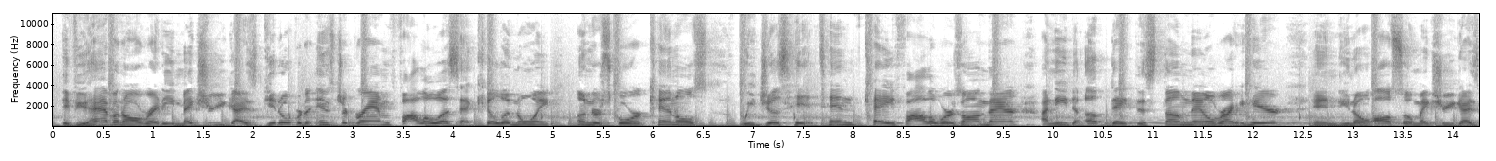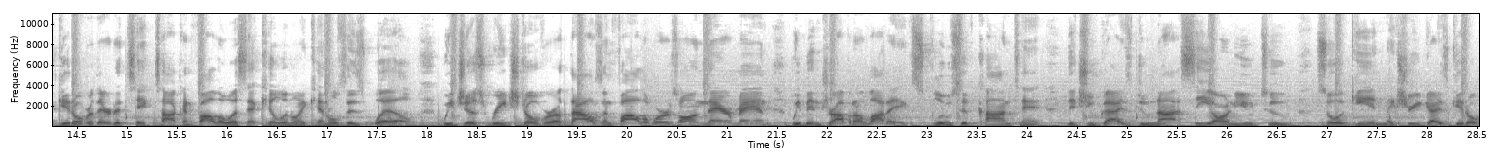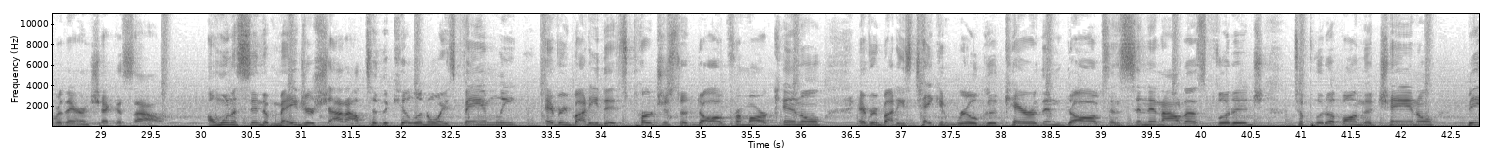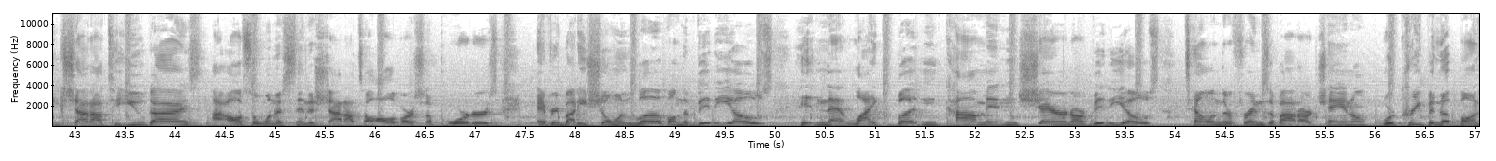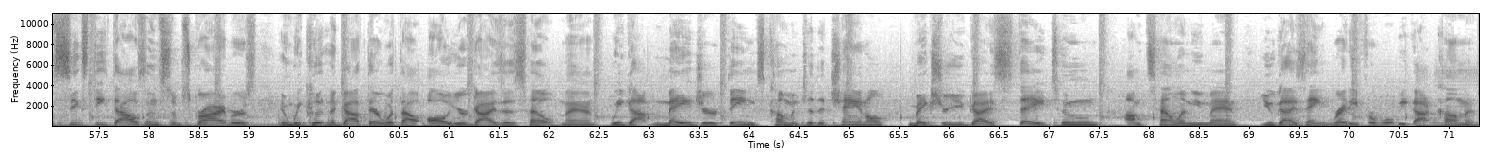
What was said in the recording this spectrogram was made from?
If you haven't already, make sure you guys get over to Instagram, follow us at Killinois underscore kennels. We just hit 10K followers on there. I need to update this thumbnail right here. And, you know, also make sure you guys get over there to TikTok and follow us at Killinois Kennels as well. We just reached over a thousand followers on there, man. We've been dropping a lot of exclusive content that you guys do not see on YouTube. So, again, make sure you guys get over there and check us out. I want to send a major shout out to the Killinois family, everybody that's purchased a dog from our kennel. Everybody's taking real good care of them dogs and sending out us footage to put up on the channel. Big shout out to you guys. I also want to send a shout out to all of our supporters, everybody showing love on the videos, hitting that like button, commenting, sharing our videos, telling their friends about our channel. We're creeping up on 60,000 subscribers, and we couldn't have got there without all your guys' help, man. We got major things coming to the channel. Make sure you guys stay tuned. I'm telling you, man, you guys ain't ready for what we got coming.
